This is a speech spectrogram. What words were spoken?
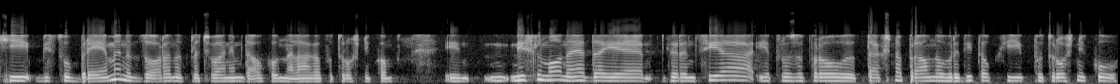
ki v bistvu breme nadzora nad plačevanjem davkov nalaga potrošnikom. In mislimo, ne, da je garancija je pravzaprav takšna pravna ureditev, ki potrošniku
